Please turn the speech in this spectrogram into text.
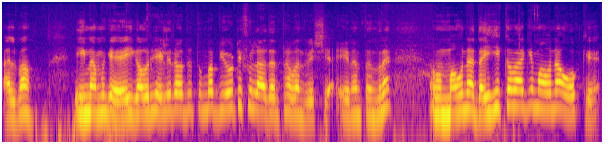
ಅಲ್ವಾ? ಈಗ ನಮಗೆ, ಈಗ ಅವ್ರು ಹೇಳಿರೋದು ತುಂಬ ಬ್ಯೂಟಿಫುಲ್ ಆದಂಥ ಒಂದು ವಿಷಯ. ಏನಂತಂದರೆ, ಮೌನ, ದೈಹಿಕವಾಗಿ ಮೌನ ಓಕೆ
